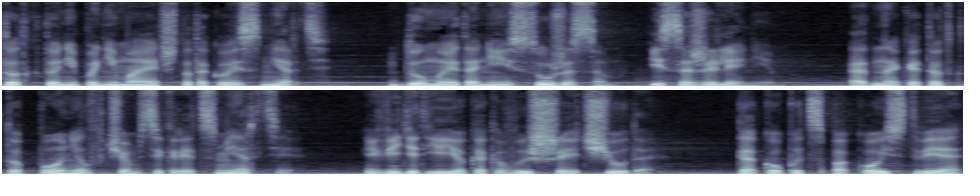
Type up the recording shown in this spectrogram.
«Тот, кто не понимает, что такое смерть, думает о ней с ужасом и сожалением. Однако тот, кто понял, в чем секрет смерти, видит ее как высшее чудо, как опыт спокойствия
